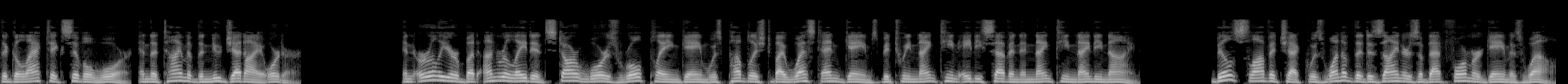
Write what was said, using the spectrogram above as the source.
the Galactic Civil War, and the time of the New Jedi Order. An earlier but unrelated Star Wars role-playing game was published by West End Games between 1987 and 1999. Bill Slavicsek was one of the designers of that former game as well.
